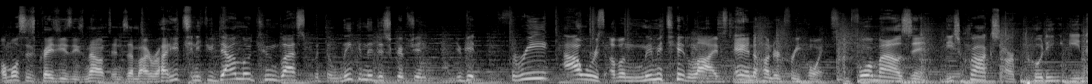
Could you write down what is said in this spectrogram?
Almost as crazy as these mountains, am I right? And if you download Toon Blast with the link in the description, you get three hours of unlimited lives and 100 free coins. I'm four miles in. These Crocs are putting in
